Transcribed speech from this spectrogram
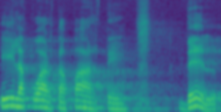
Y la cuarta parte del,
